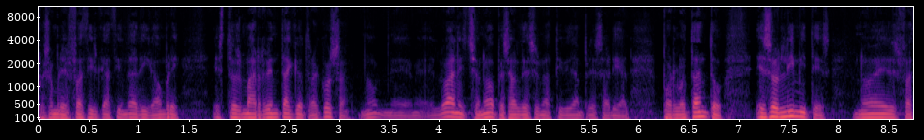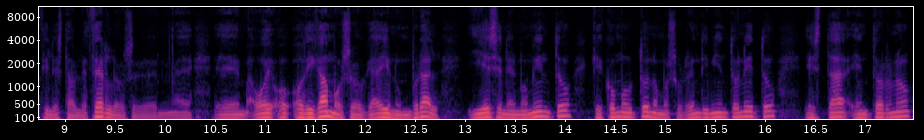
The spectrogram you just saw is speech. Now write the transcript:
Pues hombre, es fácil que Hacienda diga, hombre, esto es más renta que otra cosa. ¿no? Eh, lo han hecho, ¿no? A pesar de ser una actividad empresarial. Por lo tanto, esos límites no es fácil establecerlos. Eh, eh, o, digamos, o que hay un umbral. Y es en el momento que como autónomo su rendimiento neto está en torno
